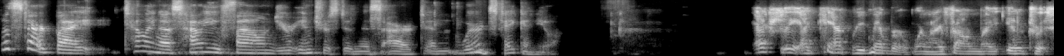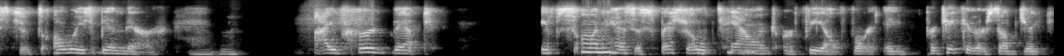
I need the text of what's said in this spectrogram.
let's start by telling us how you found your interest in this art and where it's taken you. Actually, I can't remember when I found my interest. It's always been there. Mm-hmm. I've heard that if someone has a special talent or feel for a particular subject,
